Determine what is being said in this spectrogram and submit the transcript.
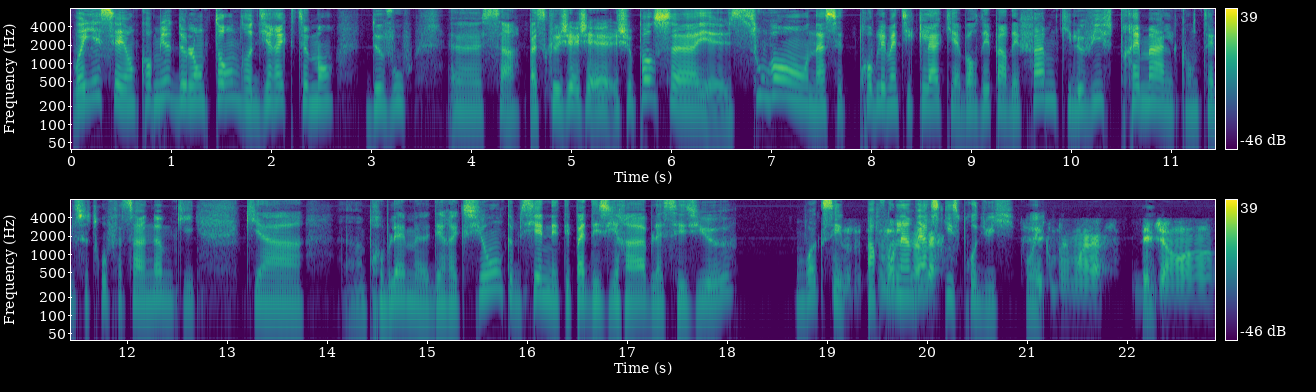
voyez, c'est encore mieux de l'entendre directement de vous, euh, ça, parce que j'ai- j'ai- je pense euh, souvent on a cette problématique-là qui est abordée par des femmes qui le vivent très mal quand elles se trouvent face à un homme qui qui a un problème d'érection, comme si elle n'était pas désirable à ses yeux. On voit que c'est Mm, parfois l'inverse qui se produit. C'est Oui, complètement l'inverse. Dès que j'ai un,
